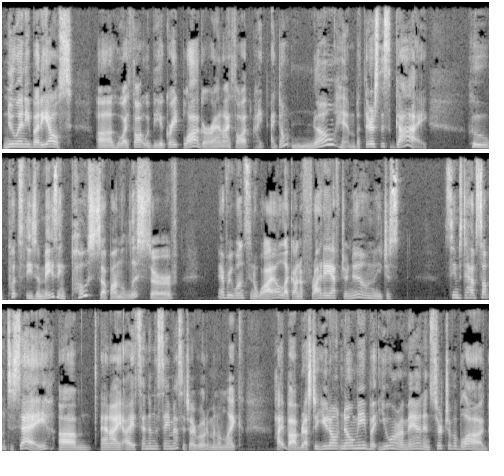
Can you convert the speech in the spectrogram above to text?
knew anybody else uh, who I thought would be a great blogger. And I thought, I, I don't know him, but there's this guy who puts these amazing posts up on the list serve every once in a while, like on a Friday afternoon. He just seems to have something to say. Um, and I, I send him the same message. I wrote him and I'm like, Hi, Bob Resta. You don't know me, but you are a man in search of a blog.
